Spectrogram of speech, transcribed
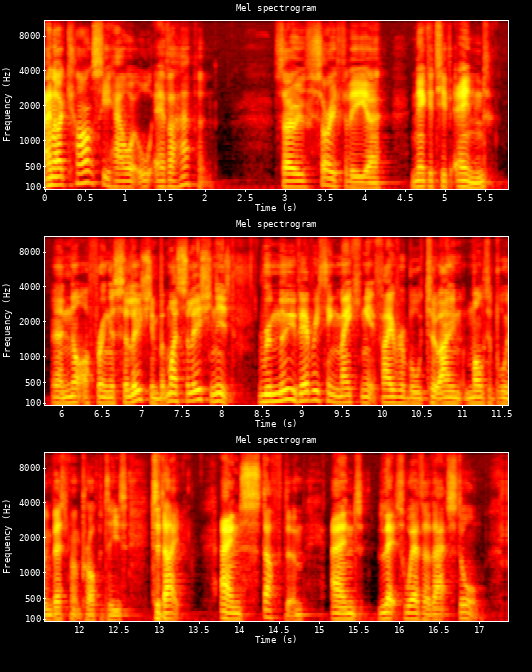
And I can't see how it will ever happen. So sorry for the uh, negative end and not offering a solution, but my solution is remove everything making it favourable to own multiple investment properties today and stuff them and let's weather that storm.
